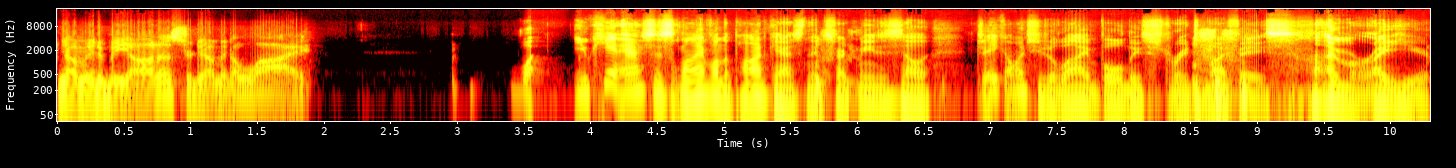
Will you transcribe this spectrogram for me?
You want me to be honest or do you want me to lie? What you can't ask this live on the podcast and expect me to tell Jake, I want you to lie boldly straight to my face. I'm right here.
